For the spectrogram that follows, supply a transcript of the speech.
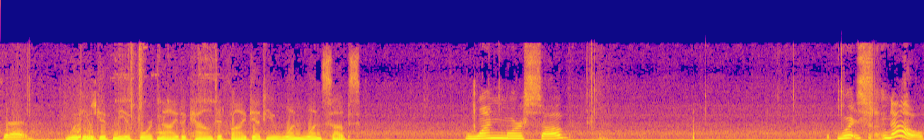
said. Would you give me a Fortnite account if I get you one one subs? One more sub? Which, no.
